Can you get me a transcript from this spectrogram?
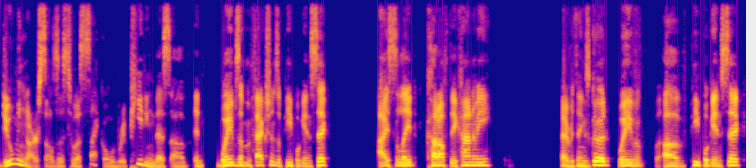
dooming ourselves is to a cycle repeating this of in waves of infections of people getting sick, isolate, cut off the economy. Everything's good. Wave of people getting sick.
